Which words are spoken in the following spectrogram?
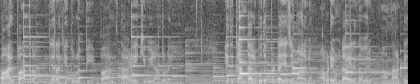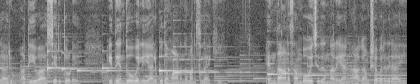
പാൽ പാത്രം നിറഞ്ഞു തുളുമ്പി പാൽ താഴേക്ക് വീഴാൻ തുടങ്ങി. ഇത് കണ്ട് അത്ഭുതപ്പെട്ട യജമാനനും അവിടെ ഉണ്ടായിരുന്നവരും ആ നാട്ടുകാരും അതീവ ആശ്ചര്യത്തോടെ ഇത് എന്തോ വലിയ അത്ഭുതമാണെന്ന് മനസ്സിലാക്കി. എന്താണ് സംഭവിച്ചതെന്നറിയാൻ ആകാംക്ഷഭരിതരായി.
